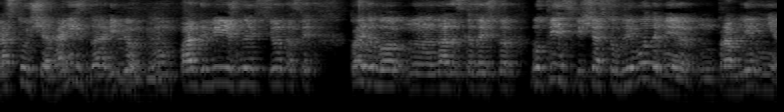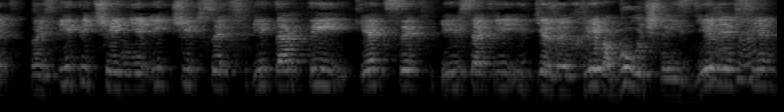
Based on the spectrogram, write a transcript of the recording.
растущий организм, да, ребенок, Мгм. он подвижный, все, так сказать. Поэтому надо сказать, что, ну, в принципе, сейчас с углеводами проблем нет. То есть и печенье, и чипсы, и торты, и кексы, и всякие, и те же хлебобулочные изделия все.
